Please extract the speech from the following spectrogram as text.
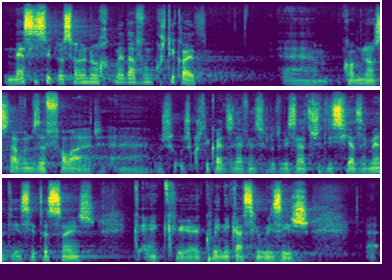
Nessa situação eu não recomendava um corticoide como nós estávamos a falar, ah, os, corticoides devem ser utilizados judiciosamente em situações em que a clínica assim o exige. Ah,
